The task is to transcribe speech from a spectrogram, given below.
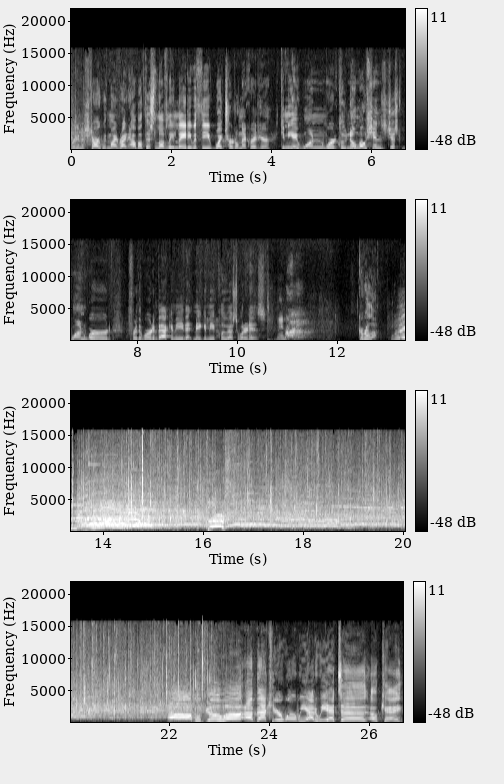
We're going to start with my right. How about this lovely lady with the white turtleneck right here? Give me a one word clue. No motions, just one word for the word in back of me that may give me a clue as to what it is. Ronnie. Gorilla. Yes! Uh, we'll go uh, uh, back here. Where are we at? Are we at, uh, okay.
